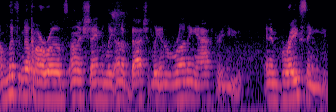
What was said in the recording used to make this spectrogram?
I'm lifting up my robes unashamedly, unabashedly, and running after you and embracing you.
